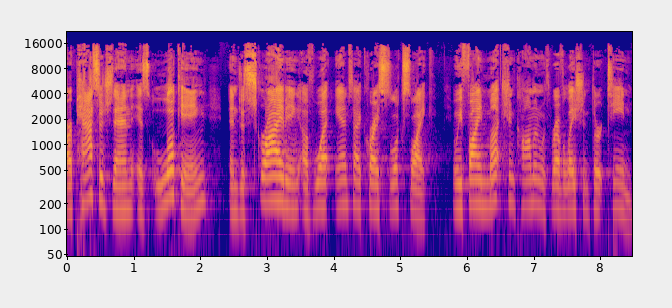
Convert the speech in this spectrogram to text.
our passage then is looking and describing of what Antichrist looks like. And we find much in common with Revelation 13.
